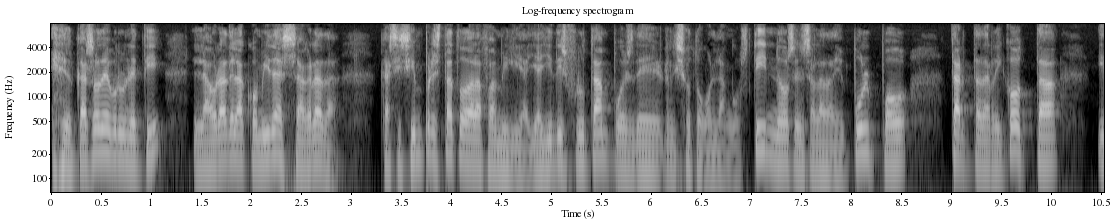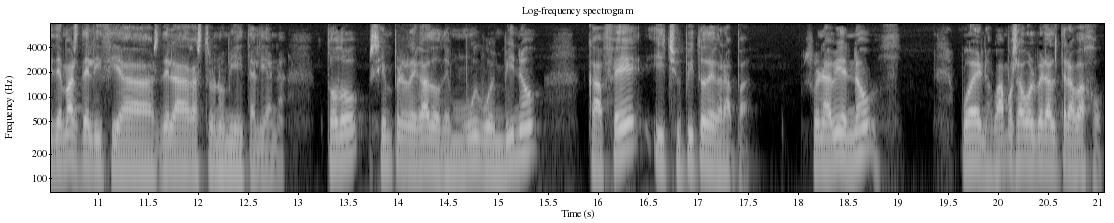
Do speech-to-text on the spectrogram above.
En el caso de Brunetti, la hora de la comida es sagrada. Casi siempre está toda la familia y allí disfrutan pues de risotto con langostinos, ensalada de pulpo, tarta de ricota, y demás delicias de la gastronomía italiana. Todo siempre regado de muy buen vino, café y chupito de grapa. Suena bien, ¿no? Bueno, vamos a volver al trabajo.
